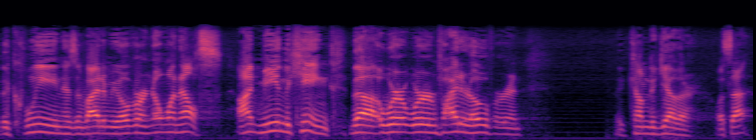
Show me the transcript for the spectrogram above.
The queen has invited me over and no one else. I, me and the king, the, we're, we're invited over. And they come together. What's that?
